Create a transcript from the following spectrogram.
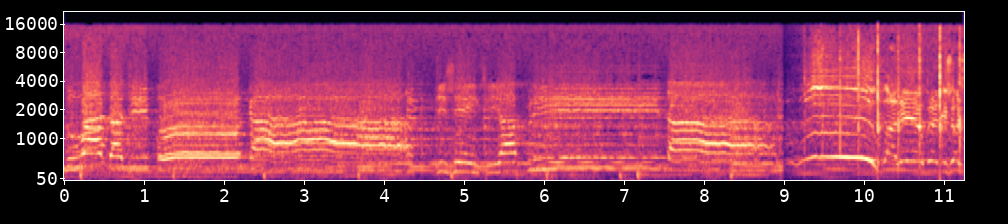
zoada de boca aflita. Uh, valeu, grande Jorge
